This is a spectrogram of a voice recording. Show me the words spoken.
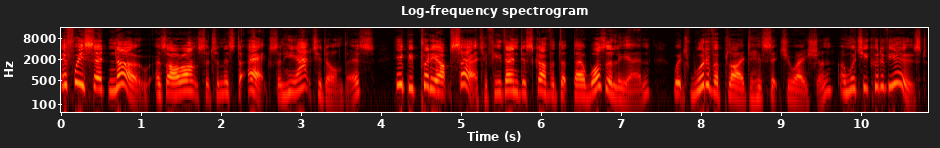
If we said no as our answer to Mr. X and he acted on this, he'd be pretty upset if he then discovered that there was a lien which would have applied to his situation and which he could have used.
